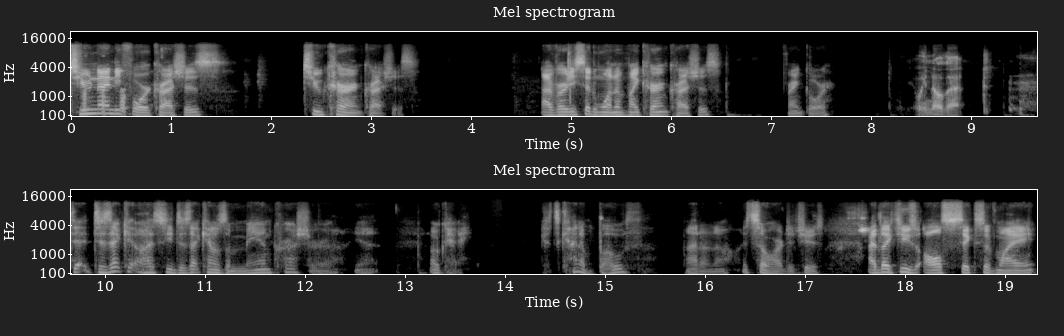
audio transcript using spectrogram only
two 94 crushes, two current crushes. I've already said one of my current crushes, Frank Gore. We know that. D- does that? Oh, see, does that count as a man crush or a, yeah? Okay, it's kind of both. I don't know. It's so hard to choose. I'd like to use all six of my.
